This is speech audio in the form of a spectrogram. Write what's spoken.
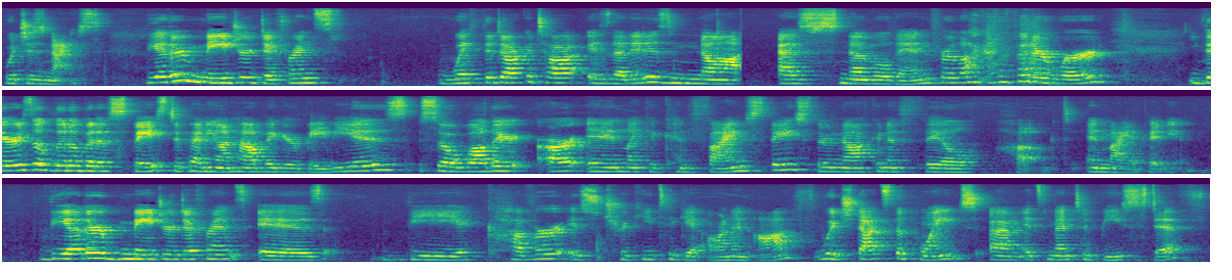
which is nice. The other major difference with the DockATot is that it is not as snuggled in, for lack of a better word. There is a little bit of space depending on how big your baby is. So while they are in like a confined space, they're not gonna feel hugged, in my opinion. The other major difference is the cover is tricky to get on and off, which that's the point. Um, it's meant to be stiff,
